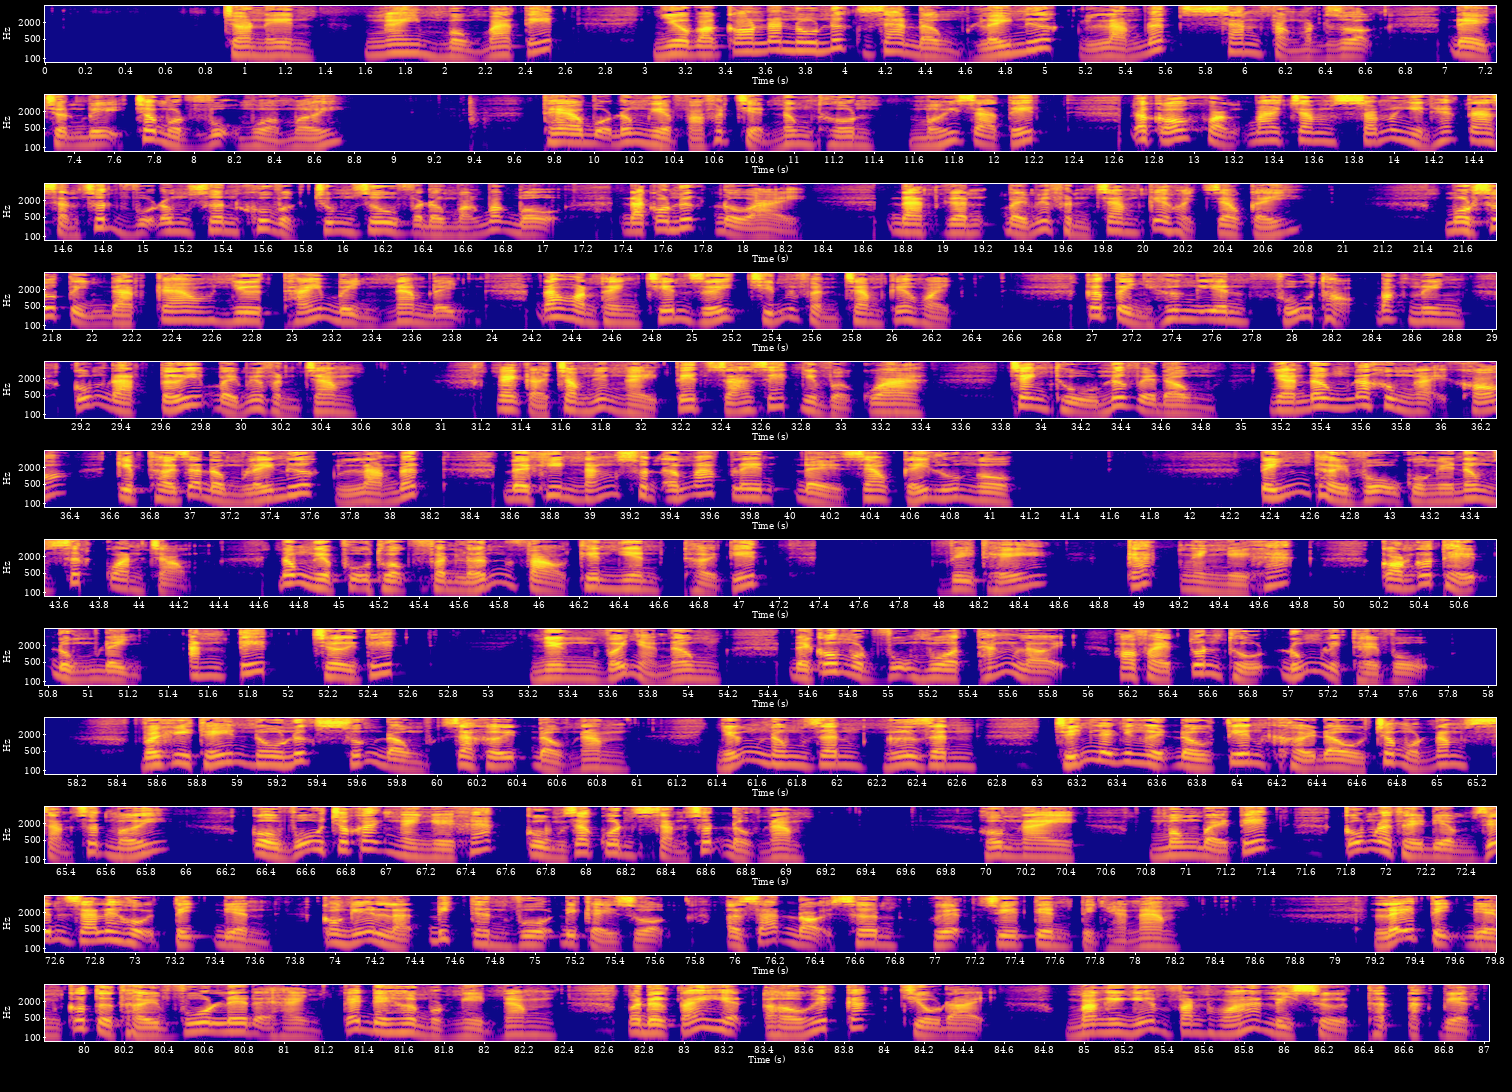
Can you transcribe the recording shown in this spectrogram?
Cho nên, ngay mùng 3 Tết, nhiều bà con đã nô nức ra đồng lấy nước làm đất san phẳng mặt ruộng để chuẩn bị cho một vụ mùa mới. Theo Bộ Nông nghiệp và Phát triển Nông thôn, mới ra Tết, đã có khoảng 360.000 hecta sản xuất vụ đông xuân khu vực Trung Du và Đồng bằng Bắc Bộ đã có nước đổ ải, đạt gần 70% kế hoạch gieo cấy. Một số tỉnh đạt cao như Thái Bình, Nam Định đã hoàn thành trên dưới 90% kế hoạch. Các tỉnh Hưng Yên, Phú Thọ, Bắc Ninh cũng đạt tới 70%. Ngay cả trong những ngày Tết giá rét như vừa qua, tranh thủ nước về đồng, nhà nông đã không ngại khó, kịp thời ra đồng lấy nước, làm đất, đợi khi nắng xuân ấm áp lên để gieo cấy lúa ngô. Tính thời vụ của người nông rất quan trọng, nông nghiệp phụ thuộc phần lớn vào thiên nhiên, thời tiết. Vì thế, các ngành nghề khác còn có thể đủng đỉnh ăn Tết, chơi Tết. Nhưng với nhà nông, để có một vụ mùa thắng lợi, họ phải tuân thủ đúng lịch thời vụ. Với khi thế nô nức xuống đồng ra khơi đầu năm, những nông dân, ngư dân chính là những người đầu tiên khởi đầu cho một năm sản xuất mới, cổ vũ cho các ngành nghề khác cùng ra quân sản xuất đầu năm. Hôm nay, mồng 7 Tết cũng là thời điểm diễn ra lễ hội tịch điền, có nghĩa là đích thân vua đi cày ruộng ở xã Đội Sơn, huyện Duy Tiên, tỉnh Hà Nam. Lễ tịch điền có từ thời vua Lê Đại Hành cách đây hơn 1.000 năm và được tái hiện ở hầu hết các triều đại, mang ý nghĩa văn hóa lịch sử thật đặc biệt.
